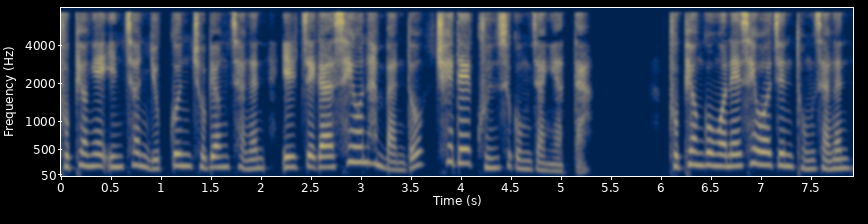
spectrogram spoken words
부평의 인천 육군 조병창은 일제가 세운 한반도 최대 군수공장이었다. 부평공원에 세워진 동상은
